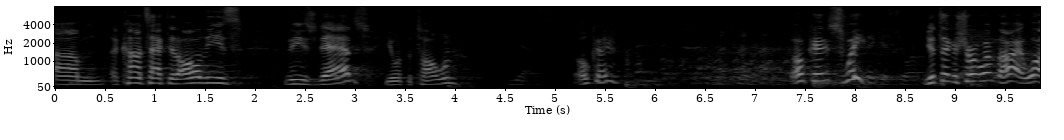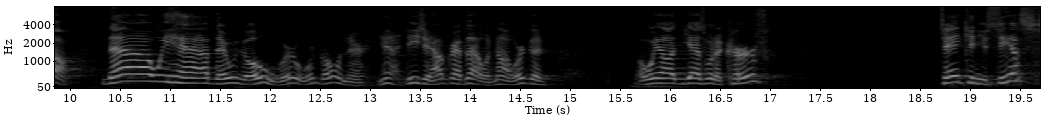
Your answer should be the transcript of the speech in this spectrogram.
um, I contacted all these these dads. You want the tall one? Yes. Okay. Okay, sweet. You take a short one? All right, well, now we have, there we go. Oh, we're, we're going there. Yeah, DJ, I'll grab that one. No, we're good. Are we all, you guys want to curve? Tank, can you see us?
